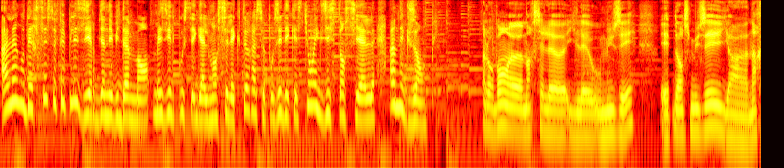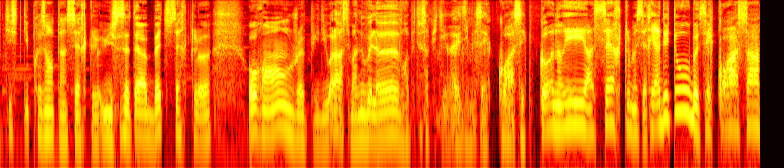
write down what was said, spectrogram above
Alain Auderset se fait plaisir, bien évidemment, mais il pousse également ses lecteurs à se poser des questions existentielles. Un exemple. Alors bon, euh, Marcel, euh, il est au musée et dans ce musée, il y a un artiste qui présente un cercle. C'était un bête cercle orange. Puis il dit voilà, c'est ma nouvelle œuvre. Puis tout ça. Puis il dit, mais, c'est quoi ces conneries Un cercle, mais c'est rien du tout. Mais c'est quoi ça?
